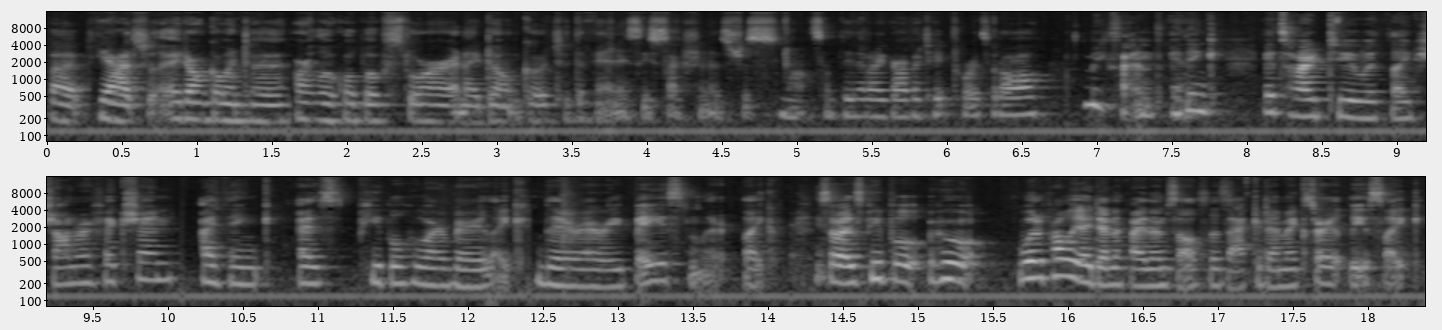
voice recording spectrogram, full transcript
But yeah, it's, I don't go into our local bookstore and I don't go to the fantasy section. It's just not something that I gravitate towards at all. Makes sense. I think it's hard too with like genre fiction. I think as people who are very like literary based and like so as people who would probably identify themselves as academics or at least like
